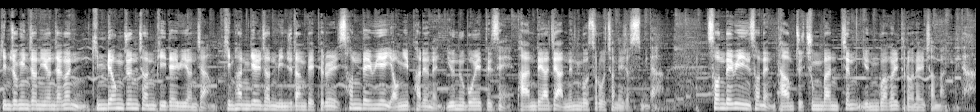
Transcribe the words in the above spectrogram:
김종인 전 위원장은 김병준 전 비대위원장, 김한길 전 민주당 대표를 선대위에 영입하려는 윤 후보의 뜻에 반대하지 않는 것으로 전해졌습니다. 선대위 인선은 다음 주 중반쯤 윤곽을 드러낼 전망입니다.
